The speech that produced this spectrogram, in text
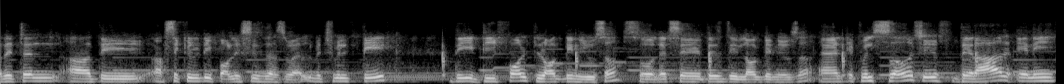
written uh, the security policies as well, which will take the default logged in user. So let's say this is the logged in user, and it will search if there are any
